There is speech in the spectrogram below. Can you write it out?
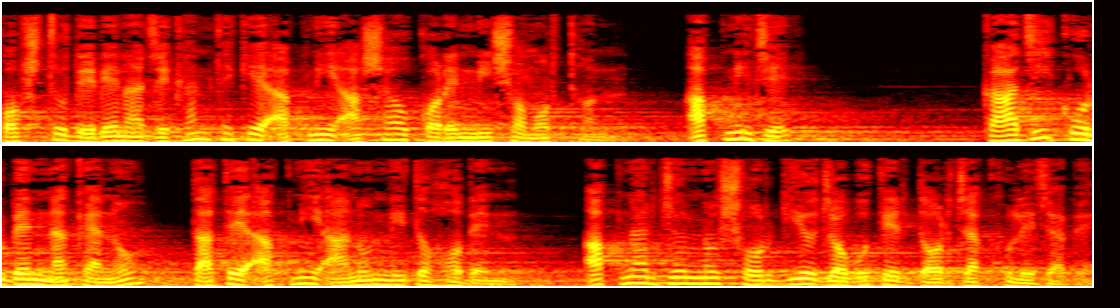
কষ্ট দেবে না, যেখান থেকে আপনি আশাও করেননি সমর্থন। আপনি যে কাজই করবেন না কেন, তাতে আপনি আনন্দিত হবেন। আপনার জন্য স্বর্গীয় জগতের দরজা খুলে যাবে।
